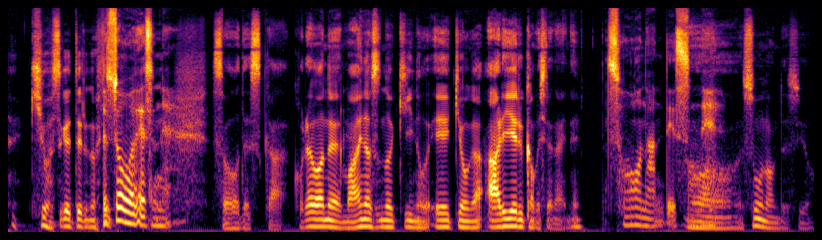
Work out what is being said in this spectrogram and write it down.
気をつけてるのにた。そうですねそうですか。これはねマイナスの気の影響がありえるかもしれないね。そうなんですねそうなんですよ。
